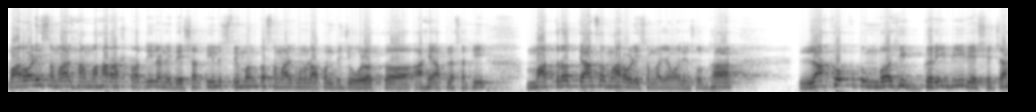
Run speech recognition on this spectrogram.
मारवाडी समाज हा महाराष्ट्रातील आणि देशातील श्रीमंत समाज म्हणून आपण त्याची ओळख आहे आपल्यासाठी. मात्र त्याच मारवाडी समाजामध्ये सुद्धा लाखो कुटुंब ही गरिबी रेषेच्या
